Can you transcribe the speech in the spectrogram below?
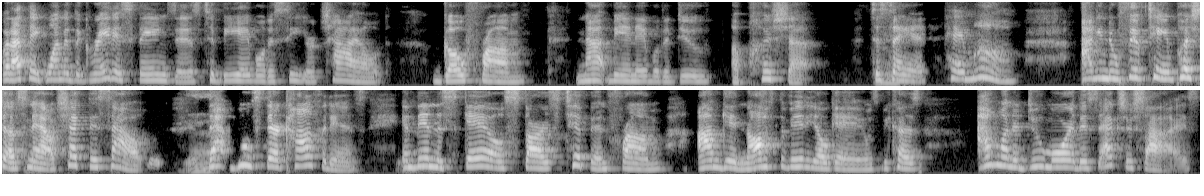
But I think one of the greatest things is to be able to see your child go from not being able to do a push up to mm-hmm. saying, Hey, mom, I can do 15 push ups now. Check this out. Yeah. That boosts their confidence. And then the scale starts tipping from I'm getting off the video games because I want to do more of this exercise.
